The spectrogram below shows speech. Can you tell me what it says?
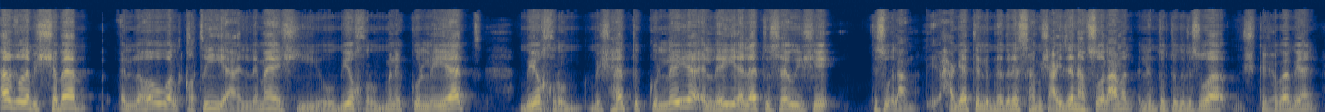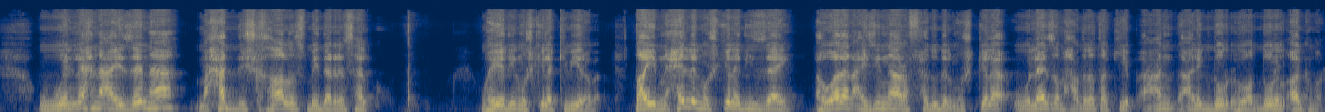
أغلب الشباب اللي هو القطيع اللي ماشي وبيخرج من الكليات بيخرج بشهادة الكلية اللي هي لا تساوي شيء. في سوق العمل. حاجات اللي بندرسها مش عايزينها في سوق العمل اللي أنتوا بتدرسوها مش كشباب يعني. واللي إحنا عايزينها محدش خالص بيدرسها لكم. وهي دي المشكلة الكبيرة بقى. طيب نحل المشكلة دي إزاي؟ اولا عايزين نعرف حدود المشكلة ولازم حضرتك يبقى عن عليك دور هو الدور الأكبر.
